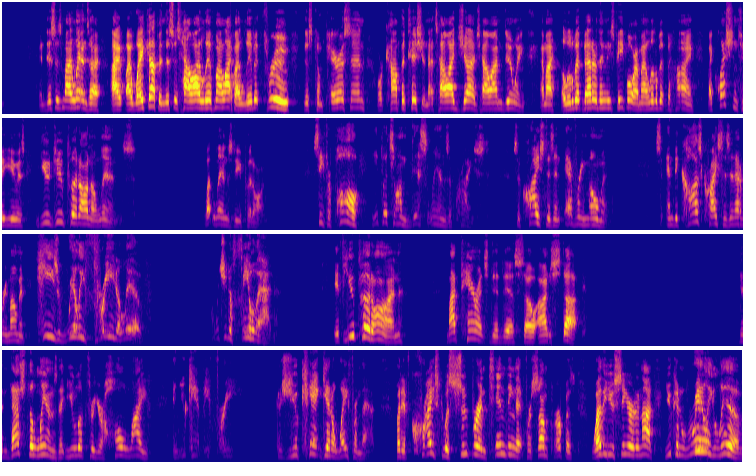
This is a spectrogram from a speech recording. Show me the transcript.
And this is my lens. I, I, I wake up and this is how I live my life. I live it through this comparison or competition. That's how I judge how I'm doing. Am I a little bit better than these people or am I a little bit behind? My question to you is you do put on a lens. What lens do you put on? See, for Paul, he puts on this lens of Christ. So Christ is in every moment. And because Christ is in every moment, he's really free to live. I want you to feel that. If you put on, my parents did this, so I'm stuck, then that's the lens that you look through your whole life, and you can't be free because you can't get away from that. But if Christ was superintending it for some purpose, whether you see it or not, you can really live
